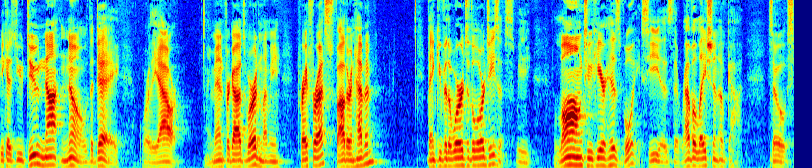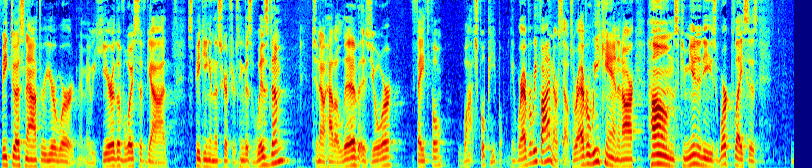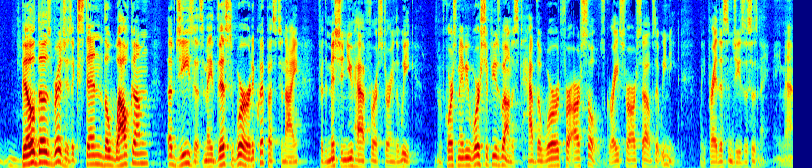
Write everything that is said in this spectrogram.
because you do not know the day or the hour. Amen for God's word, and let me pray for us. Father in heaven, thank you for the words of the Lord Jesus. We long to hear his voice. He is the revelation of God. So speak to us now through your word. May we hear the voice of God speaking in the scriptures. Give us wisdom to know how to live as your faithful watchful people. wherever we find ourselves, wherever we can in our homes, communities, workplaces, build those bridges, extend the welcome of Jesus. May this word equip us tonight for the mission you have for us during the week. And of course, maybe worship you as well, and just have the word for our souls, grace for ourselves that we need. We pray this in Jesus' name. Amen.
